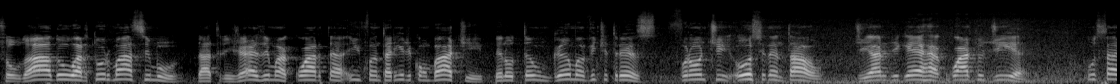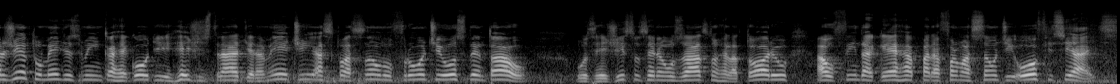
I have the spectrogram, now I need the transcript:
Soldado Arthur Máximo, da 34ª Infantaria de Combate, Pelotão Gama 23, Fronte Ocidental, Diário de Guerra, quarto dia. O Sargento Mendes me encarregou de registrar diariamente a situação no fronte ocidental. Os registros serão usados no relatório ao fim da guerra para a formação de oficiais.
